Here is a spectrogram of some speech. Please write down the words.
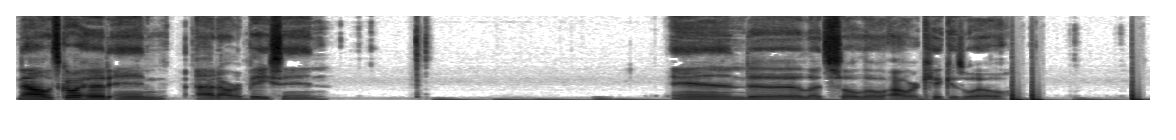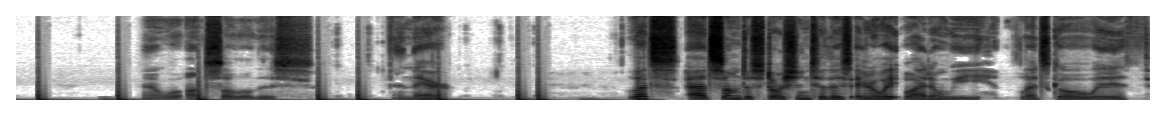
Now let's go ahead and add our bass in. And uh, let's solo our kick as well. And we'll unsolo this and there. Let's add some distortion to this 808. Why don't we? Let's go with.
